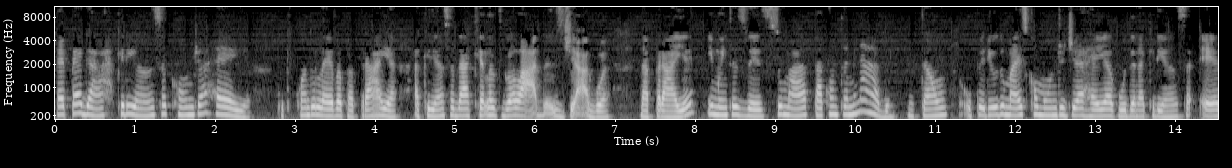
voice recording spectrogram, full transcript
é pegar criança com diarreia. Porque quando leva para a praia, a criança dá aquelas goladas de água na praia e muitas vezes o mar está contaminado. Então, o período mais comum de diarreia aguda na criança é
